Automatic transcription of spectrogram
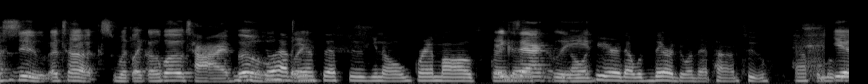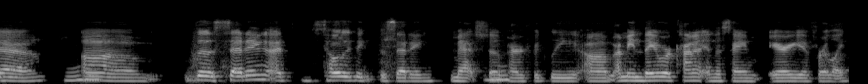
mm-hmm. suit a tux with like a bow tie boom you still have like, ancestors you know grandmas exactly you know, here that was there during that time too absolutely yeah mm-hmm. um the setting i totally think the setting matched up mm-hmm. perfectly um i mean they were kind of in the same area for like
